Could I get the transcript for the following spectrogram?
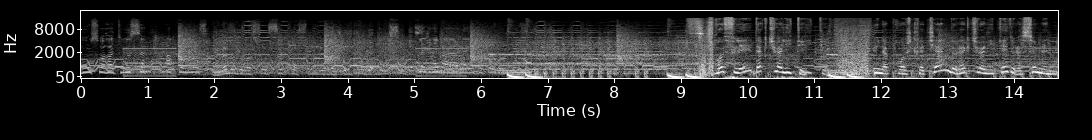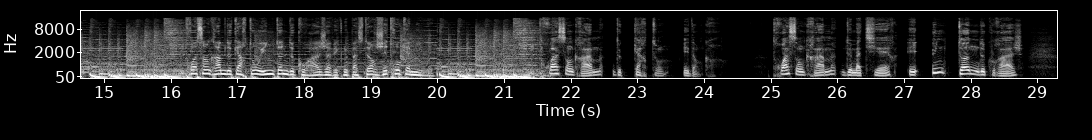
Bonsoir à tous. Après L'amélioration se poursuit. la grève à l'aéroport de Reflet d'actualité. Une approche chrétienne de l'actualité de la semaine. 300 grammes de carton et une tonne de courage avec le pasteur Gétro Camille. 300 grammes de carton et d'encre. 300 grammes de matière et une tonne de courage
